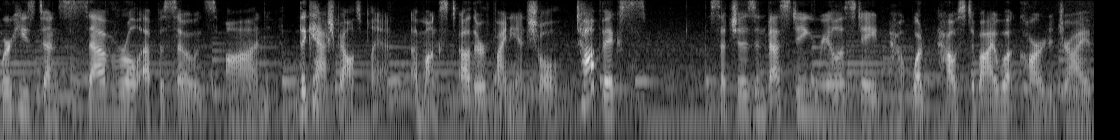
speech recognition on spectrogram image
where he's done several episodes on the cash balance plan, amongst other financial topics such as investing, real estate, what house to buy, what car to drive.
